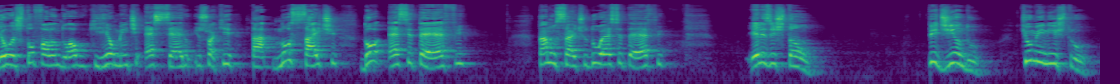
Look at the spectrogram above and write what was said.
Eu estou falando algo que realmente é sério. Isso aqui tá no site do STF. Tá no site do STF. Eles estão pedindo que o ministro,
